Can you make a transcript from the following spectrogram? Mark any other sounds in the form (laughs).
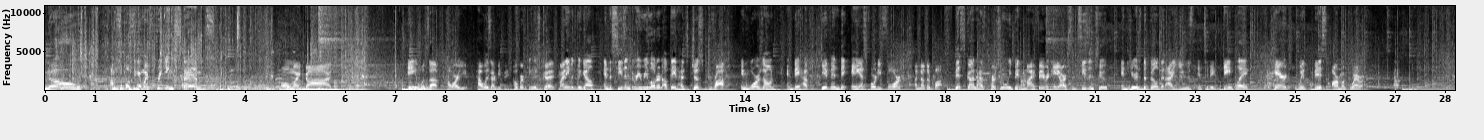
No! I'm supposed to get my freaking stems. Oh my god. Hey, what's up? How are you? How is everything? Hope everything is good. My name is Miguel, and the Season 3 Reloaded update has just dropped in Warzone, and they have given the AS-44 another buff. This gun has personally been my favorite AR since Season 2, and here's the build that I used in today's gameplay, paired with this Armaguerra.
